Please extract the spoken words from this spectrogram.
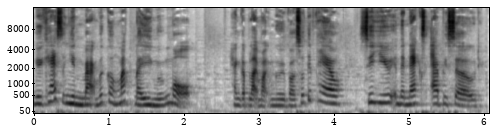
người khác sẽ nhìn bạn với con mắt đầy ngưỡng mộ. Hẹn gặp lại mọi người vào số tiếp theo. See you in the next episode.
